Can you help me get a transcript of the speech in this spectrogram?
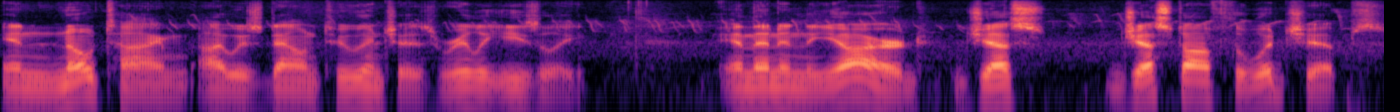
in no time, I was down two inches really easily. And then in the yard, just just off the wood chips,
